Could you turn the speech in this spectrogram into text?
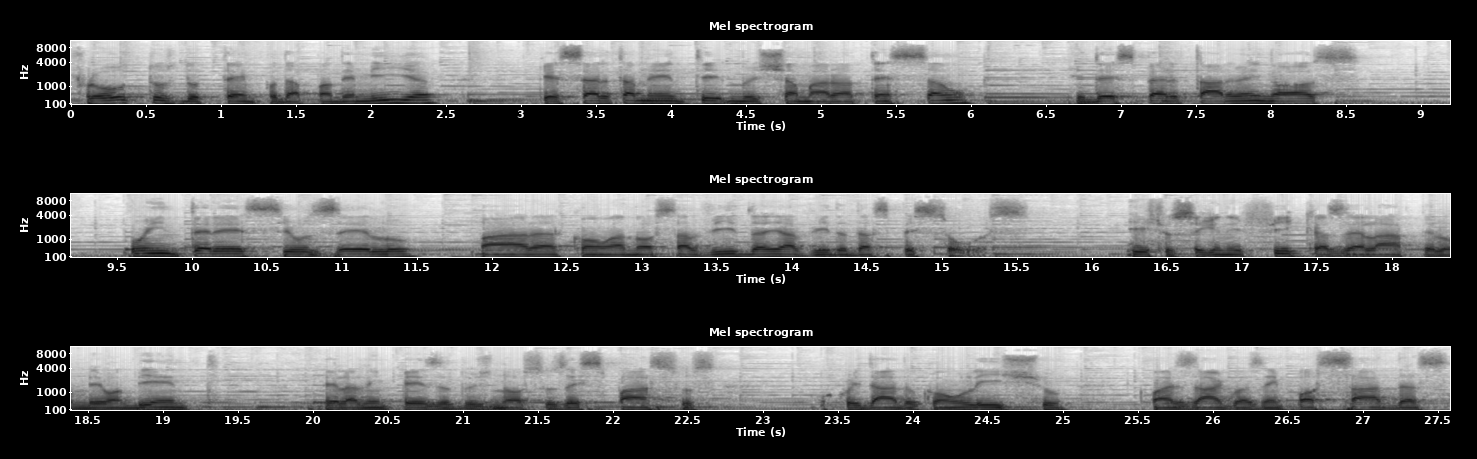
frutos do tempo da pandemia, que certamente nos chamaram a atenção e despertaram em nós o interesse, o zelo para com a nossa vida e a vida das pessoas. Isto significa zelar pelo meio ambiente, pela limpeza dos nossos espaços, o cuidado com o lixo, com as águas empoçadas,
